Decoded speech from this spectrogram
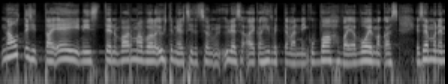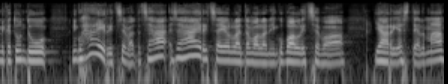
nauttisit tai ei, niin sitten varmaan voi olla yhtä mieltä siitä, että se on yleensä aika hirvittävän niin kuin vahva ja voimakas, ja semmoinen, mikä tuntuu niin kuin häiritsevältä, että se, hä, se häiritsee jollain tavalla niin kuin vallitsevaa järjestelmää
